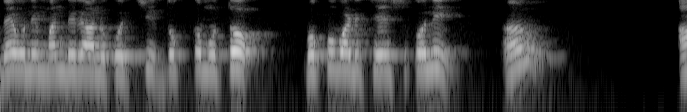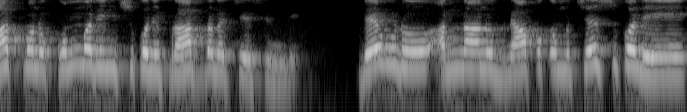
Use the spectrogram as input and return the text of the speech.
దేవుని మందిరానికి వచ్చి దుఃఖముతో మొక్కుబడి చేసుకొని ఆత్మను కుమ్మరించుకొని ప్రార్థన చేసింది. దేవుడు అన్నాను జ్ఞాపకము చేసుకొని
